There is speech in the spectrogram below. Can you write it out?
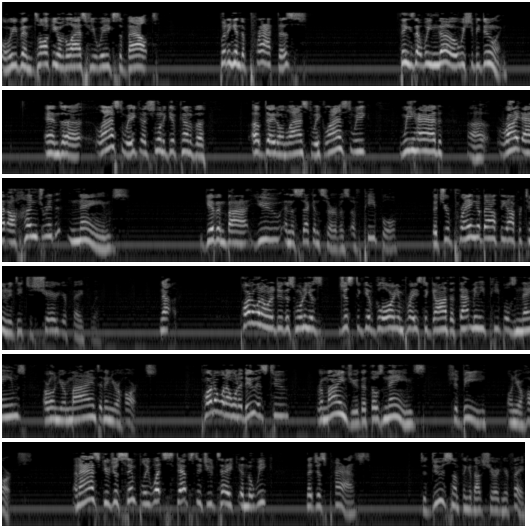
Well, we've been talking over the last few weeks about putting into practice things that we know we should be doing. And uh, last week, I just want to give kind of a update on last week. Last week, we had uh, right at a hundred names given by you and the second service of people that you're praying about the opportunity to share your faith with. Now, part of what I want to do this morning is just to give glory and praise to God that that many people's names are on your minds and in your hearts. Part of what I want to do is to remind you that those names should be on your hearts. And ask you just simply what steps did you take in the week that just passed to do something about sharing your faith?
